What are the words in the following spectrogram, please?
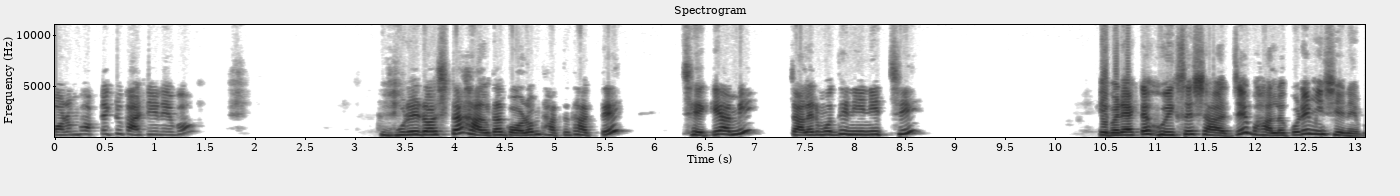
গরম ভাবটা একটু কাটিয়ে নেব। গুড়ের রসটা হালকা গরম থাকতে থাকতে ছেঁকে আমি চালের মধ্যে নিয়ে নিচ্ছি। এবারে একটা হুইক্সের সাহায্যে ভালো করে মিশিয়ে নেব।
